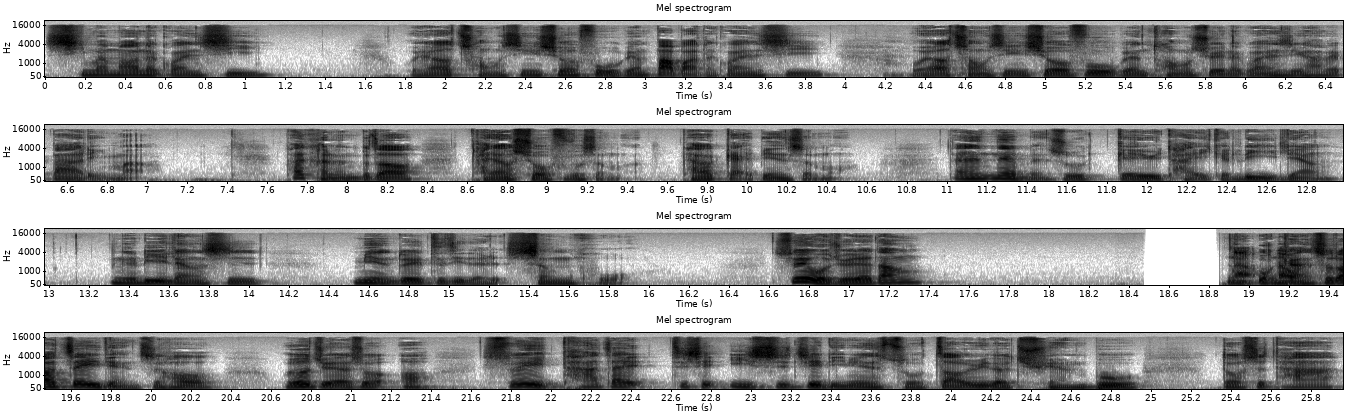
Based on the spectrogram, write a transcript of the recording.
新妈妈的关系，我要重新修复我跟爸爸的关系，我要重新修复我跟同学的关系，还被霸凌嘛？他可能不知道他要修复什么，他要改变什么，但是那本书给予他一个力量，那个力量是面对自己的生活。所以我觉得，当那我感受到这一点之后，我就觉得说，哦，所以他在这些异世界里面所遭遇的全部，都是他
